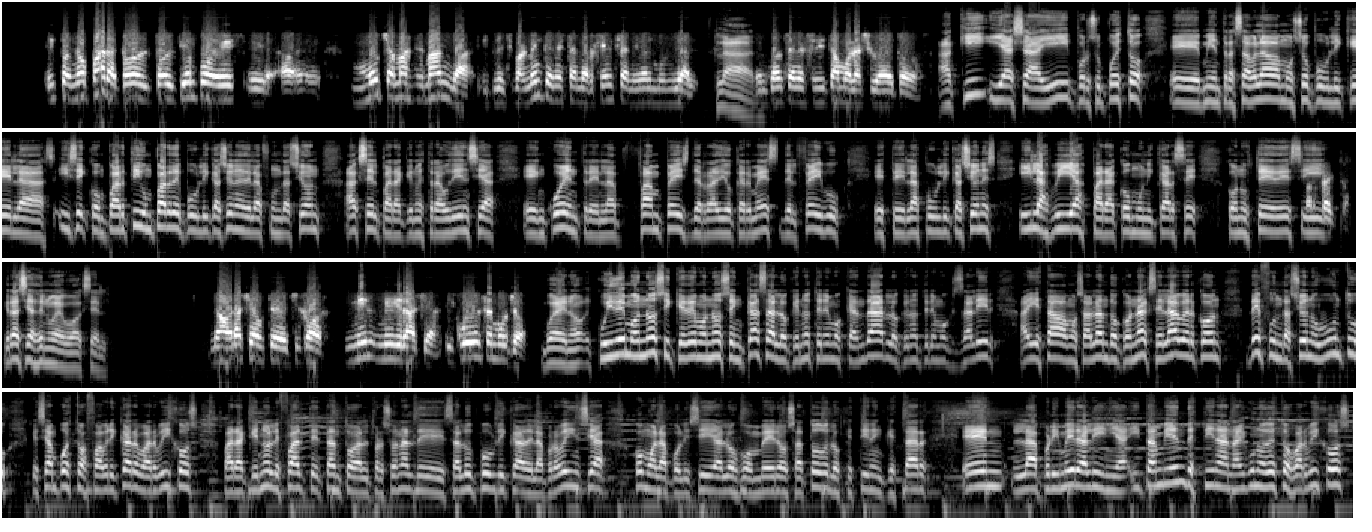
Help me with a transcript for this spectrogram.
esto no para todo el, todo el tiempo, es eh, mucha más demanda y principalmente en esta emergencia a nivel mundial. Claro. Entonces necesitamos la ayuda de todos. Aquí y allá y por supuesto eh, mientras hablábamos yo publiqué las hice compartí un par de publicaciones de la Fundación Axel para que nuestra audiencia encuentre en la fanpage de Radio Kermés del Facebook este, las publicaciones y las vías para comunicarse con ustedes y gracias de nuevo Axel. No, gracias a ustedes, chicos. Mil, mil gracias. Y cuídense mucho. Bueno, cuidémonos y quedémonos en casa, lo que no tenemos que andar, lo que no tenemos que salir. Ahí estábamos hablando con Axel Abercon de Fundación Ubuntu, que se han puesto a fabricar barbijos para que no le falte tanto al personal de salud pública de la provincia, como a la policía, a los bomberos, a todos los que tienen que estar en la primera línea. Y también destinan algunos de estos barbijos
